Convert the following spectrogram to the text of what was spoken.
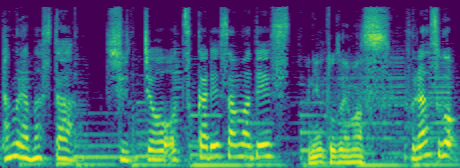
田村マスター出張お疲れ様です。ありがとうございます。フランス語。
